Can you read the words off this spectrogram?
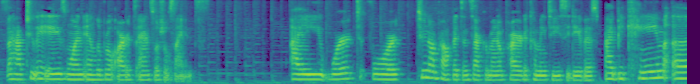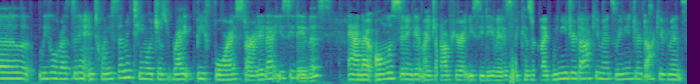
So I have two AAs, one in liberal arts and social science. I worked for two nonprofits in Sacramento prior to coming to UC Davis. I became a legal resident in 2017, which was right before I started at UC Davis. And I almost didn't get my job here at UC Davis because they're like, we need your documents, we need your documents.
